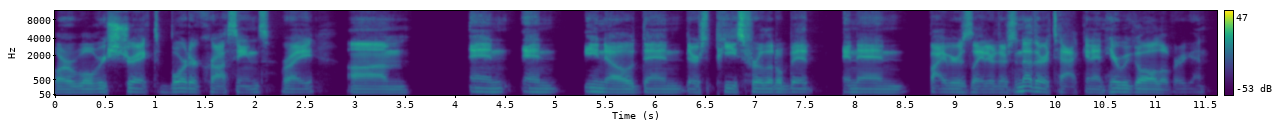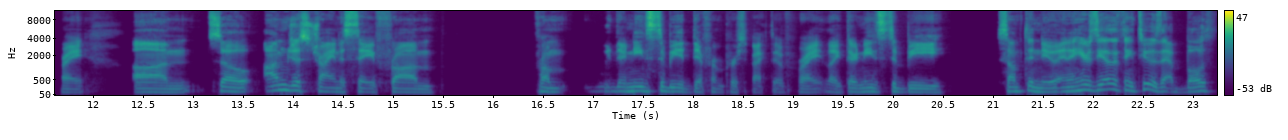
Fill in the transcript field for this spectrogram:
Or we'll restrict border crossings, right? Um and and you know then there's peace for a little bit and then five years later there's another attack and then here we go all over again right um so i'm just trying to say from from there needs to be a different perspective right? Like there needs to be something new. And here's the other thing too is that both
